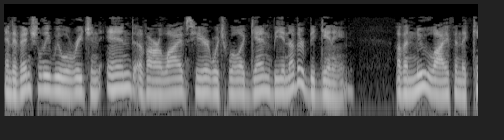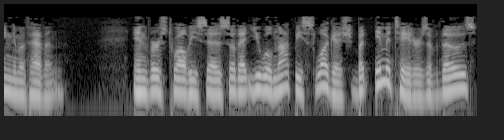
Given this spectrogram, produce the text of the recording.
And eventually we will reach an end of our lives here, which will again be another beginning of a new life in the kingdom of heaven. In verse 12 he says, So that you will not be sluggish, but imitators of those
